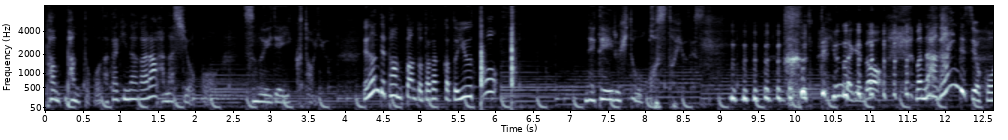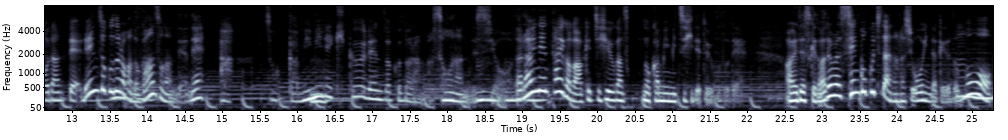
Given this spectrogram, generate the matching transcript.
パンパンとこう叩きながら話をこう紡いでいくという。でなんでパンパンと叩くかというと寝ている人を起こすというです。って言うんだけど、まあ、長いんですよ講談って。連続ドラマの元祖なんだよね。あそっか。耳で聞く連続ドラマ、うん、そうなんですよ、だ来年大河が明智日向の神光秀ということであれですけど我々戦国時代の話多いんだけれども、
